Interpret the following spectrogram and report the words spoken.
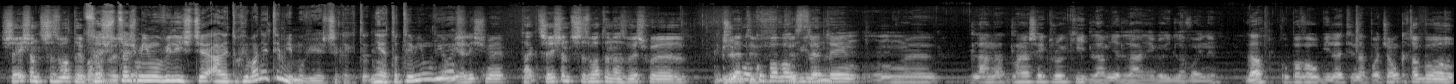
63 zł chyba Coś, coś mi mówiliście, ale to chyba nie ty mi mówiłeś. Czekaj, to, nie, to ty mi No, mówiłeś? mieliśmy... Tak, 63 zł nas wyszły Grzybu bilety w kupował bilety mm, dla, na, dla naszej trójki, dla mnie, dla niego i dla wojny. No. Kupował bilety na pociąg. To było,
